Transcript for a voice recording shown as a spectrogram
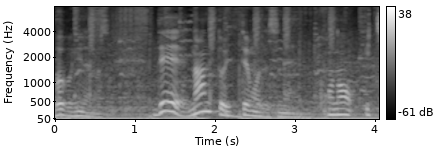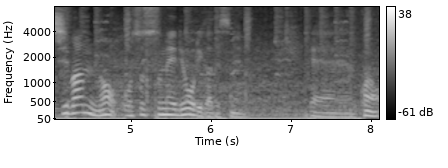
部分になります。でなんといってもですねこの一番のおすすめ料理がですねえー、この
